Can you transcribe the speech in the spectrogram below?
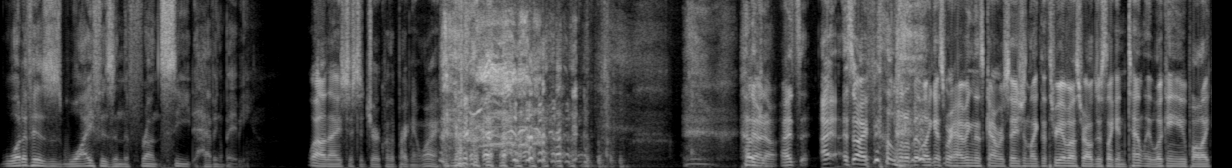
What if his wife is in the front seat having a baby? Well, now he's just a jerk with a pregnant wife. No, Okay. no. I, I, so I feel a little bit like as we're having this conversation, like the three of us are all just like intently looking at you, Paul, like,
